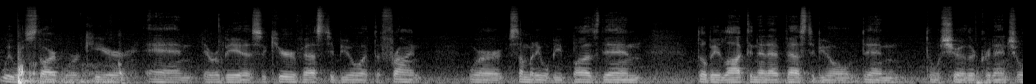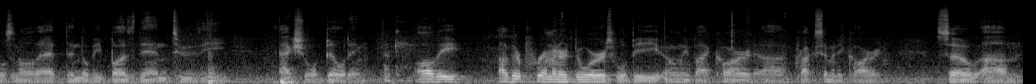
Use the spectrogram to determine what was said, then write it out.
We will start work here, and there will be a secure vestibule at the front where somebody will be buzzed in. They'll be locked into that vestibule, then they'll show their credentials and all that, then they'll be buzzed in to the actual building. Okay. All the other perimeter doors will be only by card, uh, proximity card. So um,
